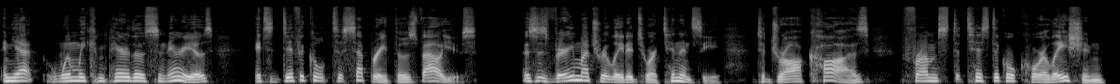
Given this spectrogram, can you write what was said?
And yet, when we compare those scenarios, it's difficult to separate those values. This is very much related to our tendency to draw cause from statistical correlation,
